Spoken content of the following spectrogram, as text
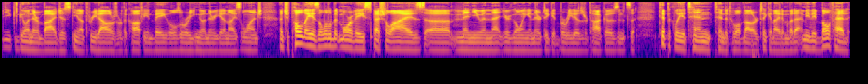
you could go in there and buy just you know three dollars worth of coffee and bagels, or you can go in there and get a nice lunch. Uh, Chipotle is a little bit more of a specialized uh, menu in that you're going in there to get burritos or tacos, and it's a, typically a 10, 10 to twelve dollar ticket item. But I mean, they both had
